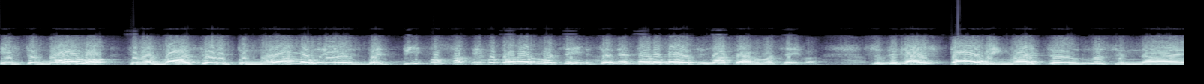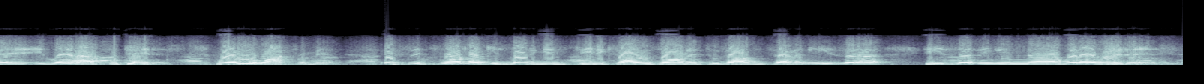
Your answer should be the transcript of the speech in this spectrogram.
if the normal, the Rabbah said if the normal is that people, some people don't have a matzeva, then it's not embarrassing not to have a matzeva. So the guy's starving, right? So listen, uh, he ran out of potatoes. What do you want from him? It's, it's not like he's living in Phoenix, Arizona in 2007. He's, uh, he's living in, uh, whatever it is.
